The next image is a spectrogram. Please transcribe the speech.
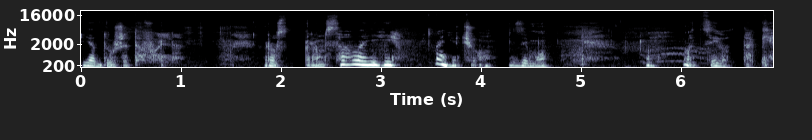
Я дуже довольна. Розкрамсала її, а нічого, зиму. Оці от такі.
